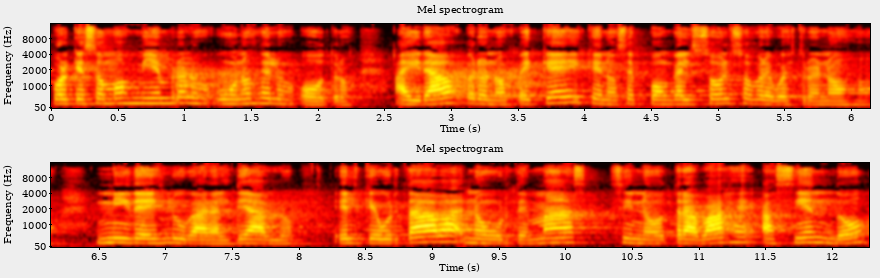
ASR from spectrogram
porque somos miembros los unos de los otros. Airaos, pero no pequéis, que no se ponga el sol sobre vuestro enojo, ni deis lugar al diablo. El que hurtaba, no hurte más, sino trabaje haciendo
